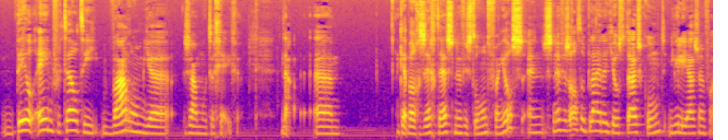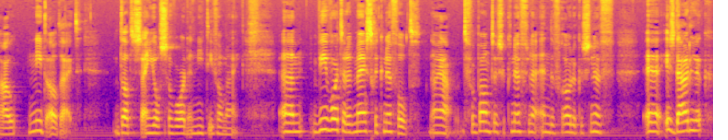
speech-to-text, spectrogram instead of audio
deel 1 vertelt hij waarom je zou moeten geven. Nou, um, ik heb al gezegd, hè, Snuf is de hond van Jos. En Snuf is altijd blij dat Jos thuis komt. Julia, zijn vrouw, niet altijd. Dat zijn Jos' woorden, niet die van mij. Um, wie wordt er het meest geknuffeld? Nou ja, het verband tussen knuffelen en de vrolijke snuf uh, is duidelijk.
